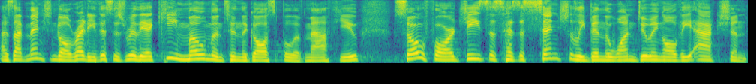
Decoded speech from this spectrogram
As I've mentioned already, this is really a key moment in the Gospel of Matthew. So far, Jesus has essentially been the one doing all the action,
